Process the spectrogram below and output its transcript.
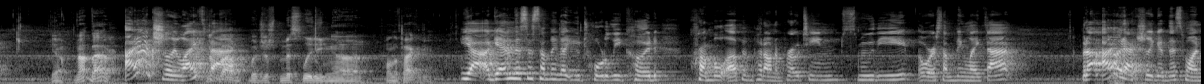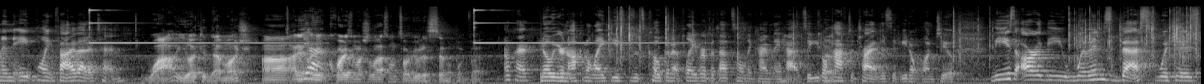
Yeah, not bad. I actually like Not that. bad, but just misleading uh, on the packaging. Yeah, again, this is something that you totally could crumble up and put on a protein smoothie or something like that. But I I would actually give this one an 8.5 out of 10. Wow, you liked it that much? Uh, I didn't Yeah. like it quite as much as the last one, so I'll give it a 7.5. Okay. No, you're not gonna like these because it's coconut flavor, but that's the only kind they had. So you don't Okay. have to try this if you don't want to. These are the women's best, which is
